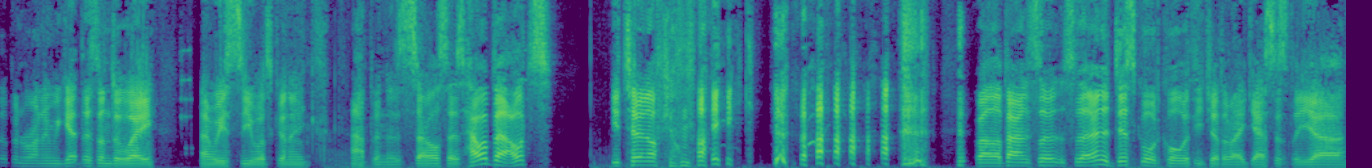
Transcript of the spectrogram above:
up and running. We get this underway, and we see what's going to happen. As Serral says, "How about you turn off your mic?" well, apparently, so, so they're in a Discord call with each other. I guess is the. Uh...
